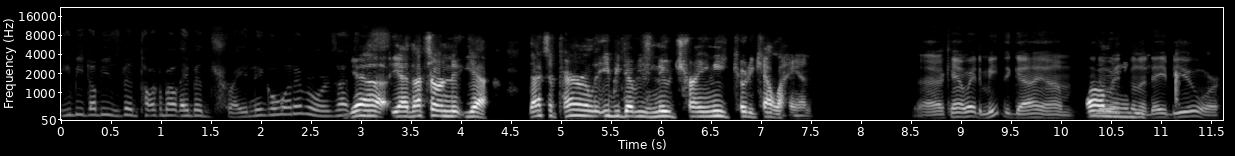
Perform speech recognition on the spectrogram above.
EBW's been talking about? They've been training or whatever, or is that? Yeah, just- yeah, that's our new. Yeah, that's apparently EBW's new trainee, Cody Callahan. I can't wait to meet the guy. Um, Oh, know I when he's mean- going to debut or?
